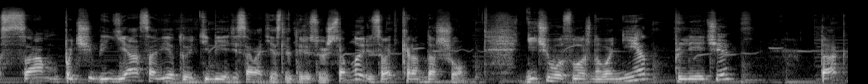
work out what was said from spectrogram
Сам, почему, я советую тебе рисовать, если ты рисуешь со мной, рисовать карандашом. Ничего сложного нет. Плечи. Так.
